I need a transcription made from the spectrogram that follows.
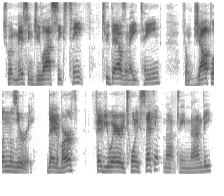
She went missing July 16th, 2018, from Joplin, Missouri. Date of birth, February 22nd, 1990.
